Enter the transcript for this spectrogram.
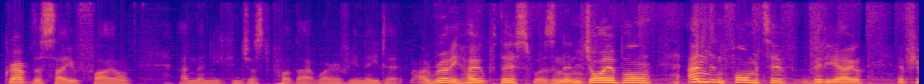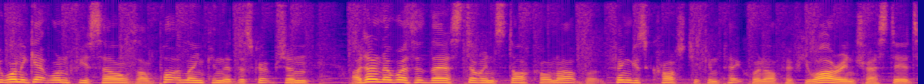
grab the save file, and then you can just put that wherever you need it. I really hope this was an enjoyable and informative video. If you want to get one for yourselves, I'll put a link in the description. I don't know whether they're still in stock or not, but fingers crossed you can pick one up if you are interested.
